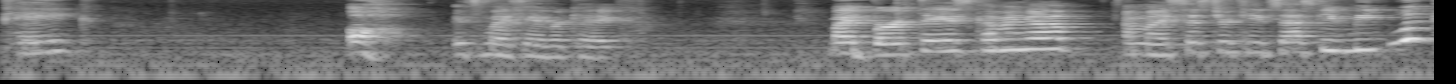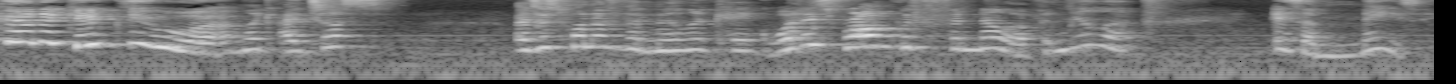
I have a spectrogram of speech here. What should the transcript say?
cake, oh, it's my favorite cake. My birthday is coming up, and my sister keeps asking me, what kind of cake do you want? I'm like, I just I just want a vanilla cake. What is wrong with vanilla? Vanilla is amazing.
